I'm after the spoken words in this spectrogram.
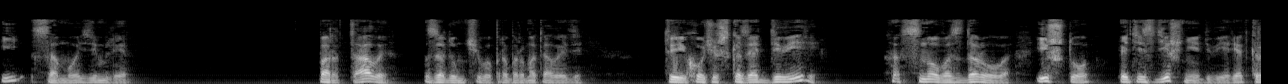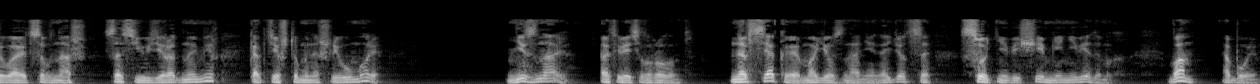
и самой земле. «Порталы?» — задумчиво пробормотал Эдди. «Ты хочешь сказать двери?» «Снова здорово. И что, эти здешние двери открываются в наш со Сьюзи родной мир, как те, что мы нашли у моря?» «Не знаю», — ответил Роланд. «На всякое мое знание найдется сотни вещей мне неведомых. Вам, обоим,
